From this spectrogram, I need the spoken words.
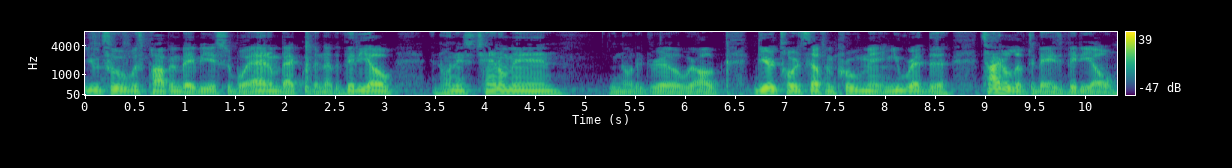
YouTube was popping, baby. It's your boy Adam back with another video. And on this channel, man, you know the drill. We're all geared towards self-improvement. And you read the title of today's video.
